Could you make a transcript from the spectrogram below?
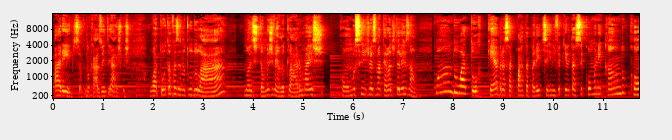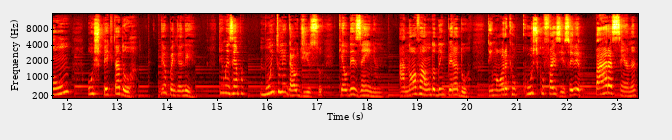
parede, só que no caso, entre aspas. O ator tá fazendo tudo lá, nós estamos vendo, claro, mas como se tivesse uma tela de televisão. Quando o ator quebra essa quarta parede, significa que ele está se comunicando com o espectador. Deu para entender? Tem um exemplo muito legal disso, que é o desenho A Nova Onda do Imperador. Tem uma hora que o Cusco faz isso. Ele para a cena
